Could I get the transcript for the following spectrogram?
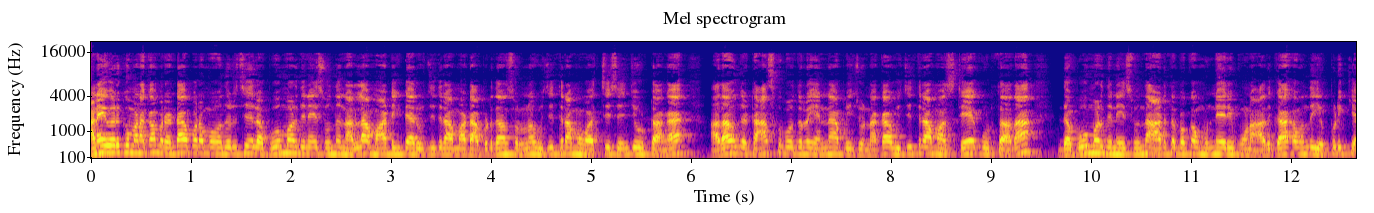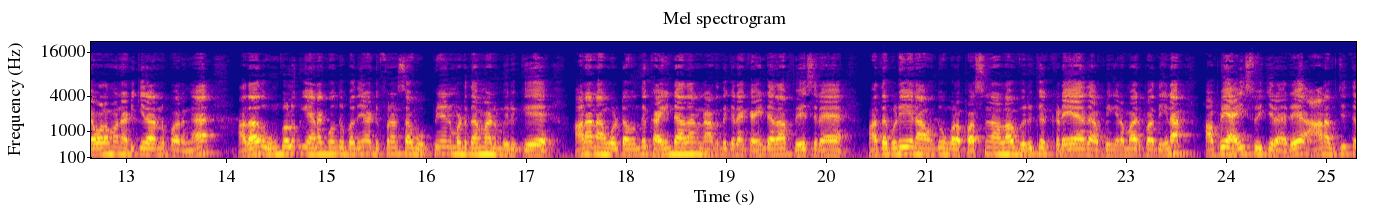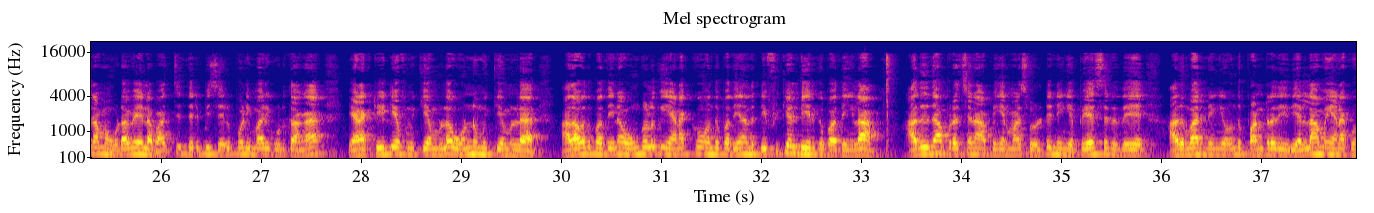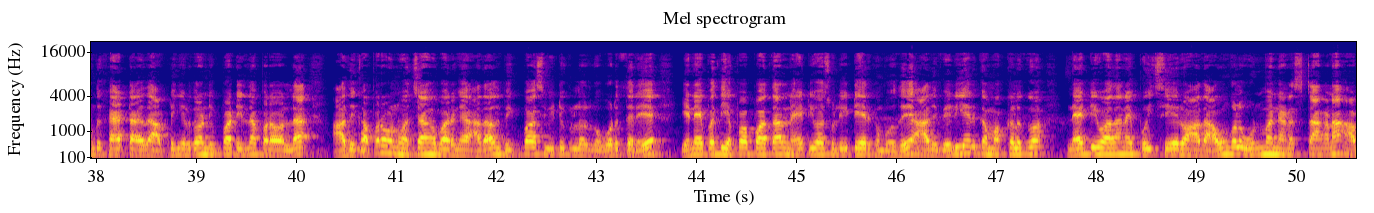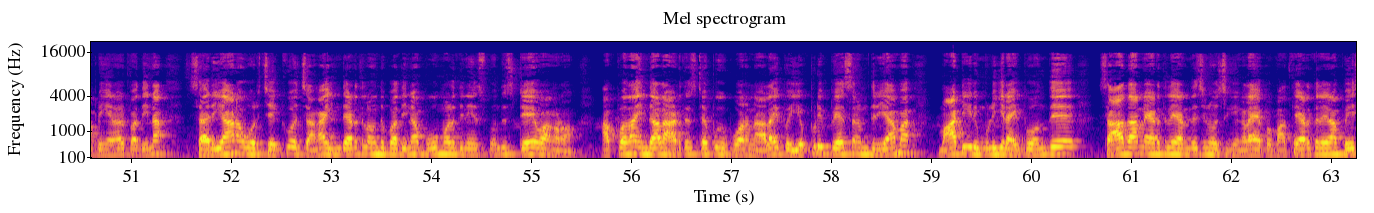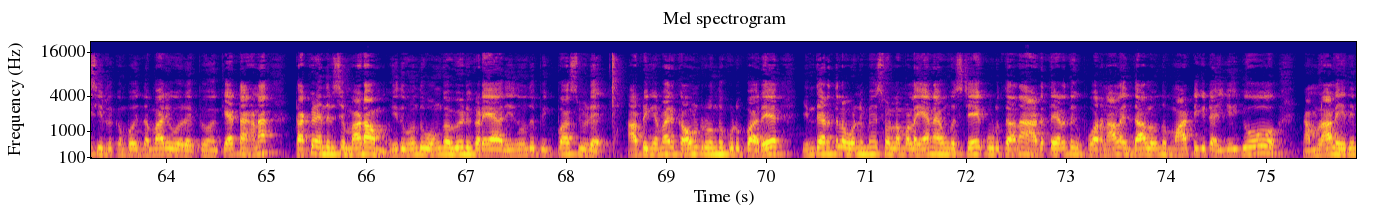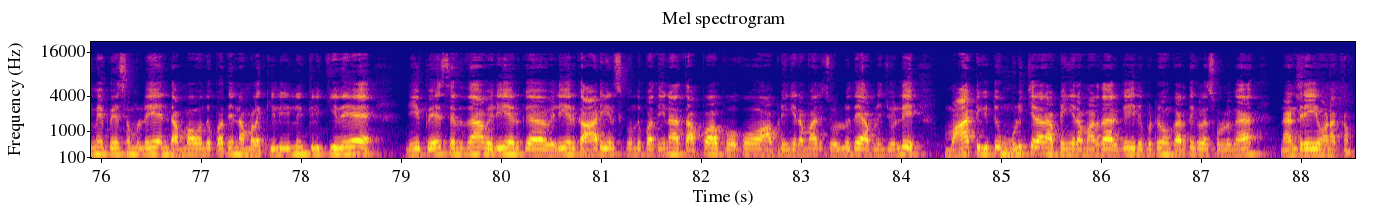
அனைவருக்கும் வணக்கம். ரெண்டாப்புறம் வந்துருச்சு. இதில் பூமர் தினேஷ் வந்து நல்லா மாட்டிக்கிட்டார். விஜித்ராமாட்ட அப்படி தான் சொல்லணும். விஜித்ராமா வச்சு செஞ்சு விட்டாங்க. அதாவது இந்த டாஸ்க் பொறுத்தவரை என்ன அப்படின்னு சொன்னாக்கா விஜித்ராமா ஸ்டே கொடுத்தா தான் இந்த பூமர் தினேஷ் வந்து அடுத்த பக்கம் முன்னேறி போகணும் அதுக்காக வந்து எப்படி கேவலமாக நடிக்கிறாருன்னு பாருங்கள் அதாவது உங்களுக்கு எனக்கு வந்து பார்த்தீங்கன்னா டிஃப்ரென்ஸ் ஆஃப் ஒப்பீனியன் மட்டும் தான் மேடம் இருக்குது ஆனால் நான் உங்கள்கிட்ட வந்து கைண்டாக தான் நடந்துக்கிறேன் கைண்டாக தான் பேசுகிறேன் மற்றபடி நான் வந்து உங்களை பர்சனலாக வெறுக்க கிடையாது அப்படிங்கிற மாதிரி பார்த்தீங்கன்னா அப்படியே ஐஸ் வைக்கிறாரு. ஆனால் விஜித்ராமா விடவே இல்லை. வச்சு திருப்பி செருப்படி மாதிரி கொடுத்தாங்க. எனக்கு டிடிஎஃப் முக்கியம் இல்லை ஒன்றும் முக்கியம் இல்லை. அதாவது பார்த்தீங்கன்னா உங்களுக்கு எனக்கும் வந்து பார்த்தீங்கன்னா அந்த டிஃபிகல்ட்டி இருக்குது பார்த்தீங்களா அதுதான் பிரச்சனை அப்படிங்கிற மாதிரி சொல்லிட்டு நீங்கள் பேசுறது அது மாதிரி நீங்கள் வந்து பண்ணுறது இது எல்லாமே எனக்கு வந்து ஹேட் ஆகுது அப்படிங்கிறதோட நிப்பாட்டியிருந்தா பரவாயில்ல. அதுக்கப்புறம் ஒன்று வச்சாங்க பாருங்கள் அதாவது பிக் பாஸ் வீட்டுக்குள்ளே இருக்க ஒருத்தர் என்னை பற்றி எப்போ பார்த்தாலும் நெகட்டிவாக சொல்லிகிட்டே இருக்கும்போது அது வெளியே இருக்க மக்களுக்கும் நெகட்டிவாக தானே போய் சேரும். அது அவங்களும் உண்மை நினச்சிட்டாங்கன்னா அப்படிங்கிற மாதிரி பார்த்தீங்கன்னா சரியான ஒரு செக் வச்சாங்க. இந்த இடத்துல வந்து பார்த்தீங்கன்னா பூமல தினேஷ்க்கு வந்து ஸ்டே வாங்கணும். அப்போ தான் இந்த ஆள் அடுத்த ஸ்டெப்புக்கு போகிறனால இப்போ எப்படி பேசணும்னு தெரியாமல் மாட்டிட்டு முடிக்கிறான் இப்போ வந்து சாதாரண இடத்துல இருந்துச்சுன்னு வச்சுக்கோங்களேன். இப்போ மற்ற இடத்துலலாம் பேசிகிட்டு இருக்கும்போது இந்த மாதிரி ஒரு இப்போ கேட்டாங்கன்னா டக்குன்னு எழுந்திரிச்சு மேடம் இது வந்து உங்கள் வீடு கிடையாது. இது வந்து பிக் பாஸ் வீடு. அப்படிங்கிற மாதிரி கவுண்டர் வந்து கொடுப்பாரு. இந்த இடத்துல ஒன்றுமே சொல்ல முடியல. ஏன்னா அவங்க ஸ்டே கொடுத்தா தான் அடுத்த இடத்துக்கு போகிறனால இந்த ஆள் வந்து மாட்டிக்கிட்டு ஐயோ நம்மளால் எதுவுமே பேச முடியலையே. இந்த அம்மா வந்து பார்த்தீங்கன்னா நம்மளை கிளியிலும் கிளிக்குதே. நீ பேசுறது தான் வெளியே இருக்க வெளியே இருக்க ஆடியன்ஸுக்கு வந்து பார்த்தீங்கன்னா தப்பாக போகும். அப்படிங்கிற மாதிரி சொல்லுதே அப்படின்னு சொல்லி மாட்டிக்கிட்டு முழிக்கிறார் அப்படிங்கிற மாதிரி தான் இருக்குது இது பற்றி உங்கள் கருத்துக்களை சொல்லுங்கள் நன்றி வணக்கம்.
